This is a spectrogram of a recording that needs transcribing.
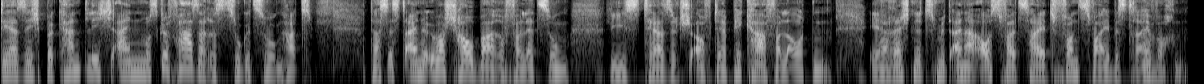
der sich bekanntlich einen Muskelfaserriss zugezogen hat. Das ist eine überschaubare Verletzung, ließ Terzic auf der PK verlauten. Er rechnet mit einer Ausfallzeit von zwei bis drei Wochen.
